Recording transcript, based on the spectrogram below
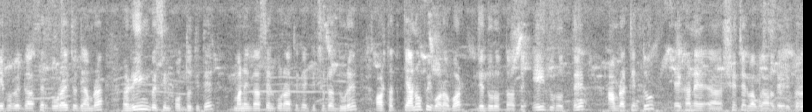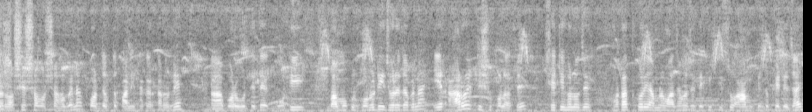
এইভাবে গাছের গোড়ায় যদি আমরা রিং বেসিন পদ্ধতিতে মানে গাছের গোড়া থেকে কিছুটা দূরে, অর্থাৎ ক্যানোপি বরাবর যে দূরত্ব আছে, এই দূরত্বে আমরা কিন্তু এখানে সেচের ব্যবস্থা রসের সমস্যা হবে না, পর্যাপ্ত পানি থাকার কারণে পরবর্তীতে গুটি বা মুকুল কোনোটিই ঝরে যাবে না। এর আরও একটি সুফল আছে, সেটি হলো যে হঠাৎ করে আমরা মাঝে মাঝে দেখি কিছু আম কিন্তু কেটে যায়।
